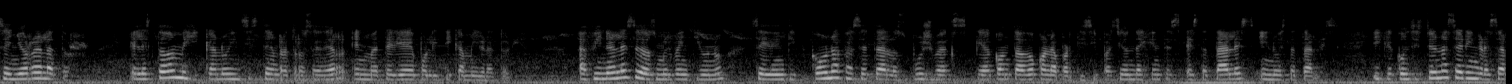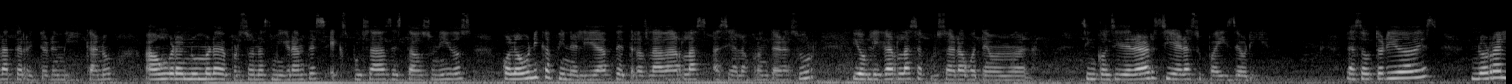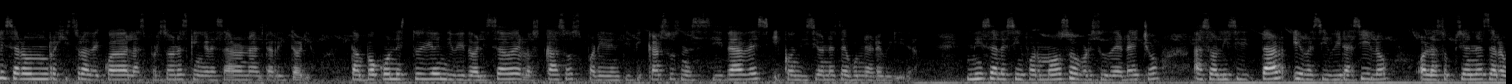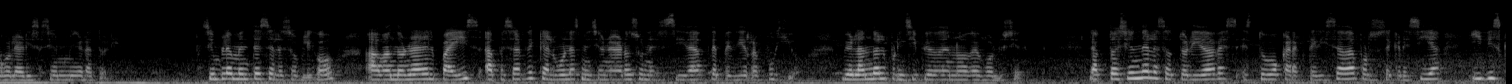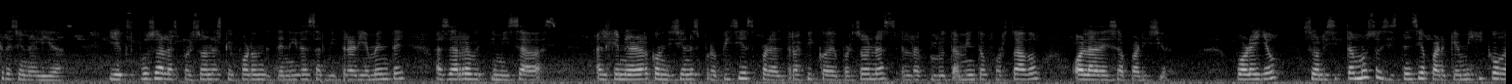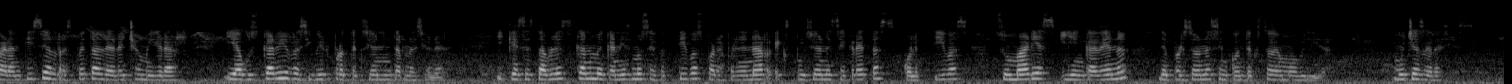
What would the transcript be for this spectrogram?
Señor relator, el Estado mexicano insiste en retroceder en materia de política migratoria. A finales de 2021 se identificó una faceta de los pushbacks que ha contado con la participación de agentes estatales y no estatales, y que consistió en hacer ingresar a territorio mexicano a un gran número de personas migrantes expulsadas de Estados Unidos con la única finalidad de trasladarlas hacia la frontera sur y obligarlas a cruzar a Guatemala, sin considerar si era su país de origen. Las autoridades no realizaron un registro adecuado de las personas que ingresaron al territorio, tampoco un estudio individualizado de los casos para identificar sus necesidades y condiciones de vulnerabilidad, ni se les informó sobre su derecho a solicitar y recibir asilo o las opciones de regularización migratoria. Simplemente se les obligó a abandonar el país a pesar de que algunas mencionaron su necesidad de pedir refugio, violando el principio de no devolución. La actuación de las autoridades estuvo caracterizada por su secrecía y discrecionalidad, y expuso a las personas que fueron detenidas arbitrariamente a ser revictimizadas, al generar condiciones propicias para el tráfico de personas, el reclutamiento forzado o la desaparición. Por ello, solicitamos su asistencia para que México garantice el respeto al derecho a migrar y a buscar y recibir protección internacional y que se establezcan mecanismos efectivos para frenar expulsiones secretas, colectivas, sumarias y en cadena de personas en contexto de movilidad. Muchas gracias.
